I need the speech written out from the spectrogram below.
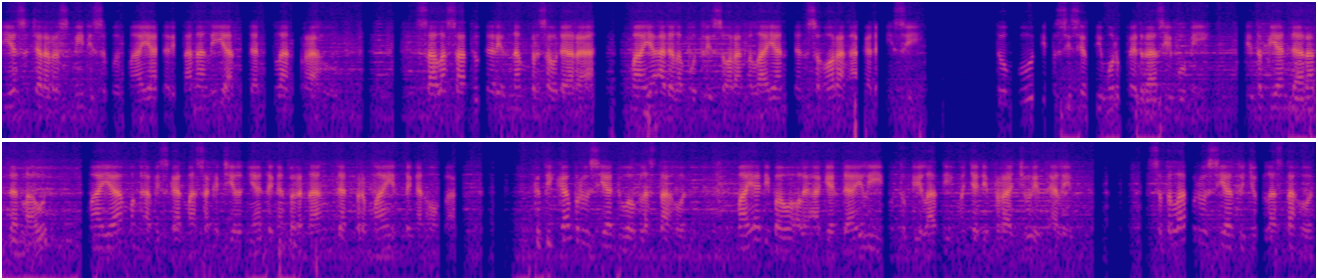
dia secara resmi disebut Maya dari Tanah Liat dan Klan Perahu. Salah satu dari enam bersaudara, Maya adalah putri seorang nelayan dan seorang akademisi. Tumbuh di pesisir timur Federasi Bumi, di tepian darat dan laut, Maya menghabiskan masa kecilnya dengan berenang dan bermain dengan ombak. Ketika berusia 12 tahun, Maya dibawa oleh agen Daily untuk dilatih menjadi prajurit elit. Setelah berusia 17 tahun,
